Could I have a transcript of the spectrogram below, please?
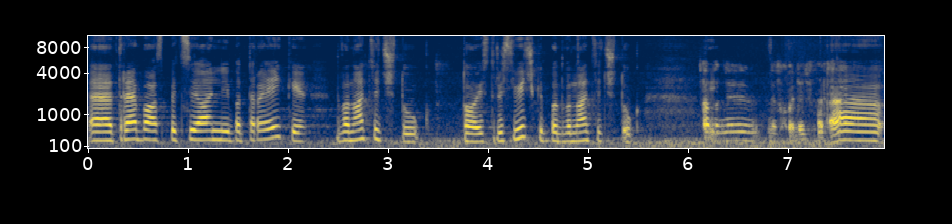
е, треба спеціальні батарейки 12 штук. Тобто три свічки по 12 штук. А вони не входять в вартість? Е,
